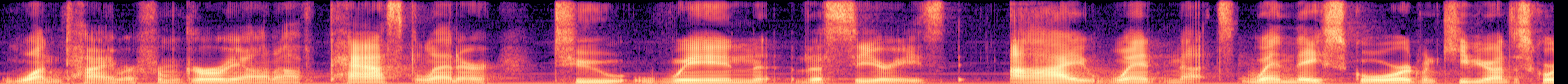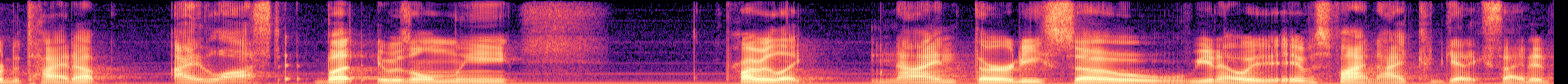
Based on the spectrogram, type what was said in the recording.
one timer from Gurianov past Lehner to win the series. I went nuts. When they scored, when Kiviranta scored to tie it up, I lost it. But it was only probably like 9:30, so you know it, it, was fine. I could get excited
